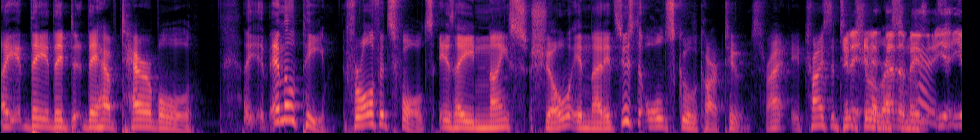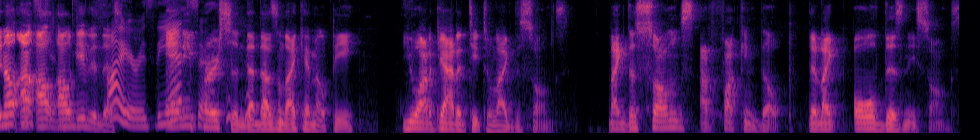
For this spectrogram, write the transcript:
They they they have terrible. Like, MLP, for all of its faults, is a nice show in that it's just old school cartoons, right? It tries to teach it- you a and it has lesson. amazing- You, you know, I'll, I'll. I'll give you this. Fire is the Any answer. person that doesn't like MLP, you are guaranteed to like the songs. Like the songs are fucking dope. They're like old Disney songs.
